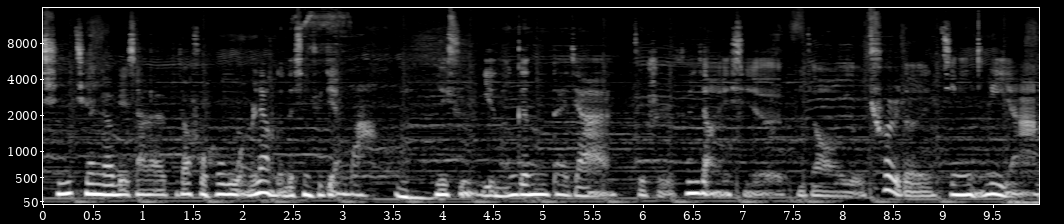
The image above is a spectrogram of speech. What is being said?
提前了解下来比较符合我们两个的兴趣点吧。嗯。也许也能跟大家就是分享一些比较有趣儿的经历呀、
